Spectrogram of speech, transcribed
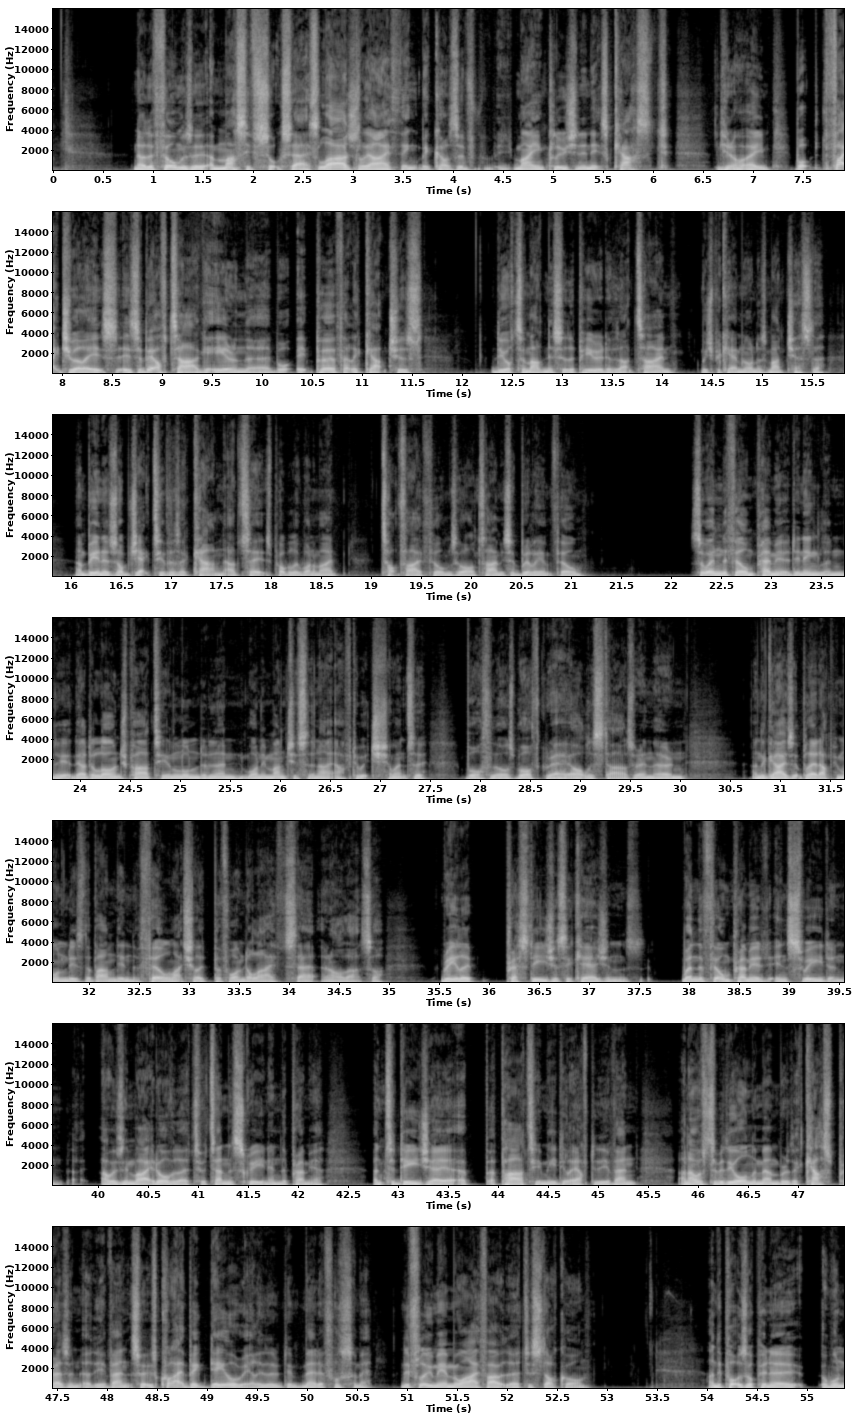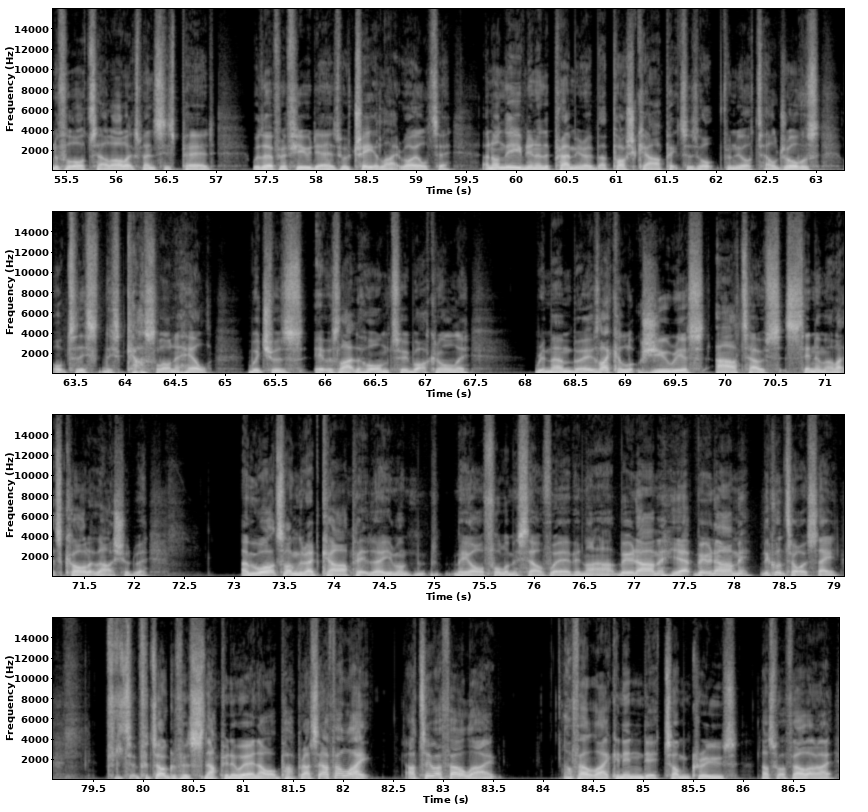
Now, the film was a, a massive success, largely, I think, because of my inclusion in its cast. You know what I mean? But factually, it's it's a bit off target here and there, but it perfectly captures the utter madness of the period of that time, which became known as Madchester. And being as objective as I can, I'd say it's probably one of my top five films of all time. It's a brilliant film. So when the film premiered in England, they, they had a launch party in London and then one in Manchester the night after, which I went to both of those, both great. All the stars were in there, and and the guys that played Happy Mondays, the band in the film, actually performed a live set and all that. So really prestigious occasions. When the film premiered in Sweden, I was invited over there to attend the screening, the premiere, and to DJ a, a party immediately after the event. And I was to be the only member of the cast present at the event, so it was quite a big deal, really. They, made a fuss of me. They flew me and my wife out there to Stockholm, and they put us up in a, a wonderful hotel, all expenses paid. We were there for a few days. We were treated like royalty. And on the evening of the premiere, a, a posh car picked us up from the hotel, drove us up to this this castle on a hill, which was it was like the home to what I can only remember. It was like a luxurious art house cinema. Let's call it that, should we? And we walked along the red carpet there, you know, me all full of myself waving like that. Boon Army, yep, Boon Army. They couldn't tell what I was saying. Ph- photographers snapping away and all paparazzi. I felt like, I'll tell you what I felt like. I felt like an indie Tom Cruise. That's what I felt like.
